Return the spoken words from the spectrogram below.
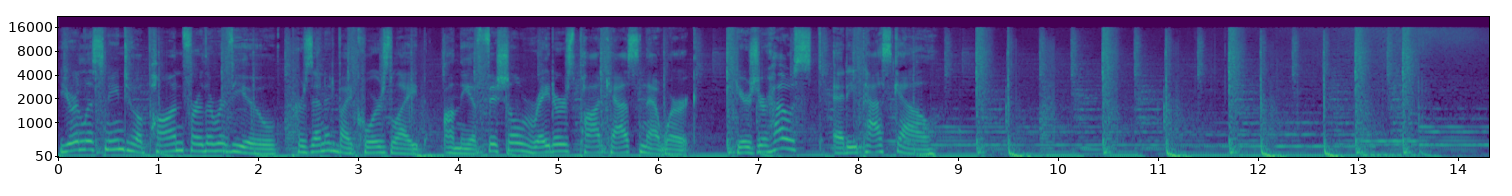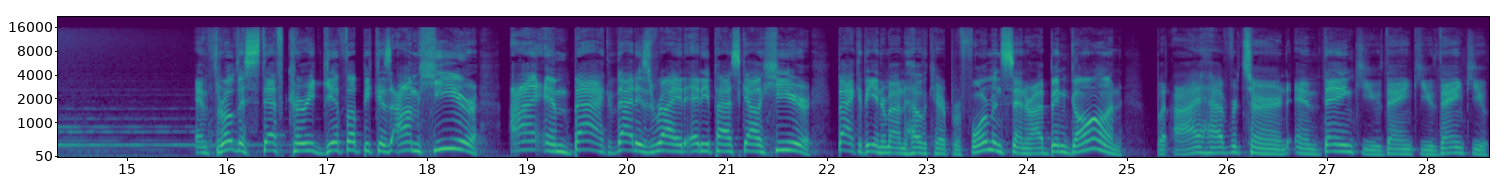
You're listening to a Upon Further Review, presented by Coors Light on the official Raiders Podcast Network. Here's your host, Eddie Paskal. And throw the Steph Curry gif up because I'm here. I am back. That is right. Eddie Paskal here, back at the Intermountain Healthcare Performance Center. I've been gone, but I have returned. And thank you, thank you, thank you.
